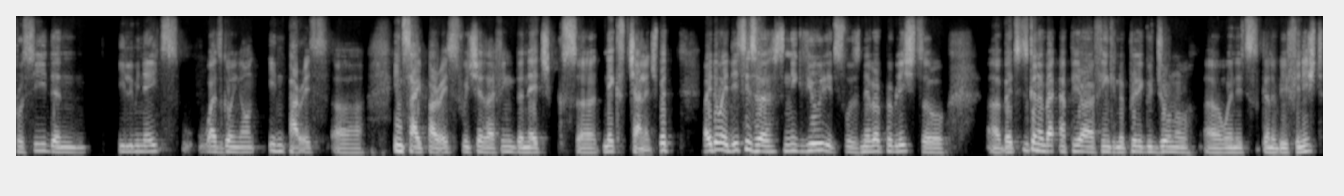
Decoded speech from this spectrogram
proceed and illuminates what's going on in Paris, uh, inside Paris, which is, I think, the next uh, next challenge. But by the way, this is a sneak view. It was never published, so uh, but it's going to appear, I think, in a pretty good journal when it's going to be finished,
